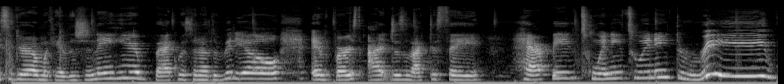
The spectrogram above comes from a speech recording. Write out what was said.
it's your girl Makayla Janaè here back with another video and first I'd just like to say happy 2023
